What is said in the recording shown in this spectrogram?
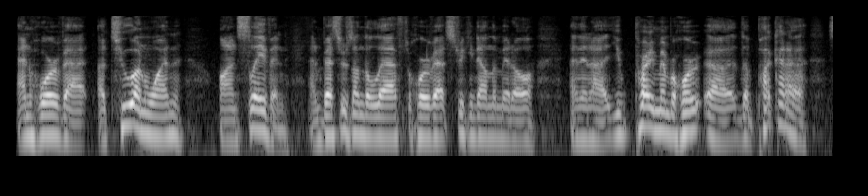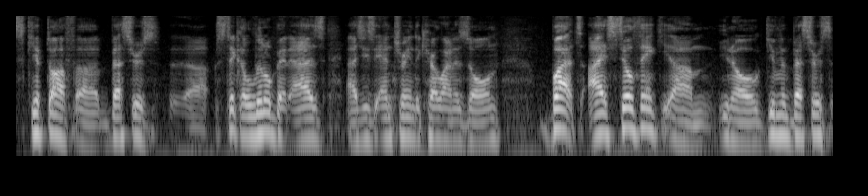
and Horvat, a two-on-one on Slavin, and Boeser's on the left, Horvat streaking down the middle, and then uh, you probably remember Hor- uh, the puck kind of skipped off uh, Boeser's uh, stick a little bit as as he's entering the Carolina zone, but I still think um, you know, given Boeser's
